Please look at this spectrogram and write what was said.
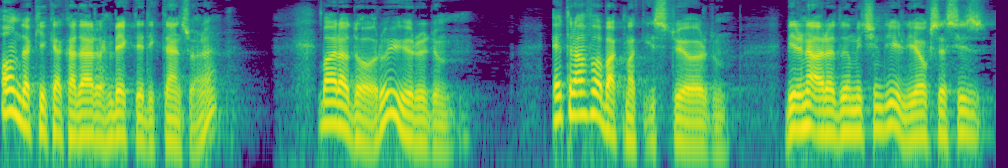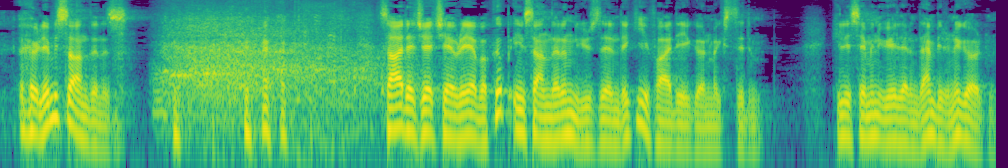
10 dakika kadar bekledikten sonra bara doğru yürüdüm. Etrafa bakmak istiyordum. Birini aradığım için değil, yoksa siz öyle mi sandınız? Sadece çevreye bakıp insanların yüzlerindeki ifadeyi görmek istedim. Kilisemin üyelerinden birini gördüm.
